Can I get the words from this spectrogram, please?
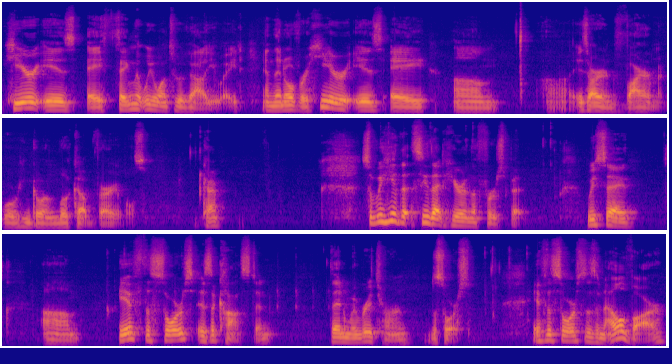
here is a thing that we want to evaluate, and then over here is a um, uh, is our environment where we can go and look up variables. Okay. So we see that here in the first bit. We say um, if the source is a constant, then we return the source. If the source is an LVAR,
